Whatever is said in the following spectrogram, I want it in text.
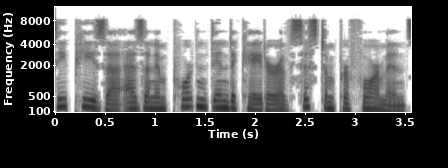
see PISA as an important indicator of system performance.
